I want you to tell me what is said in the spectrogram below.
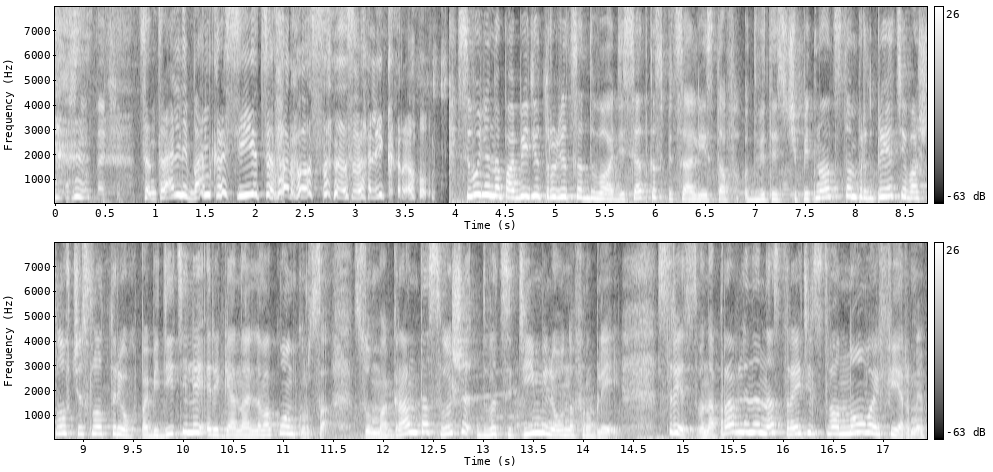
Цеборосса. Центральный банк России Цеборосса назвали корову. Сегодня на «Победе» трудятся два десятка специалистов. В 2015-м предприятие вошло в число трех победителей регионального конкурса. Сумма гранта свыше 20 миллионов рублей. Средства направлены на строительство новой фермы.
